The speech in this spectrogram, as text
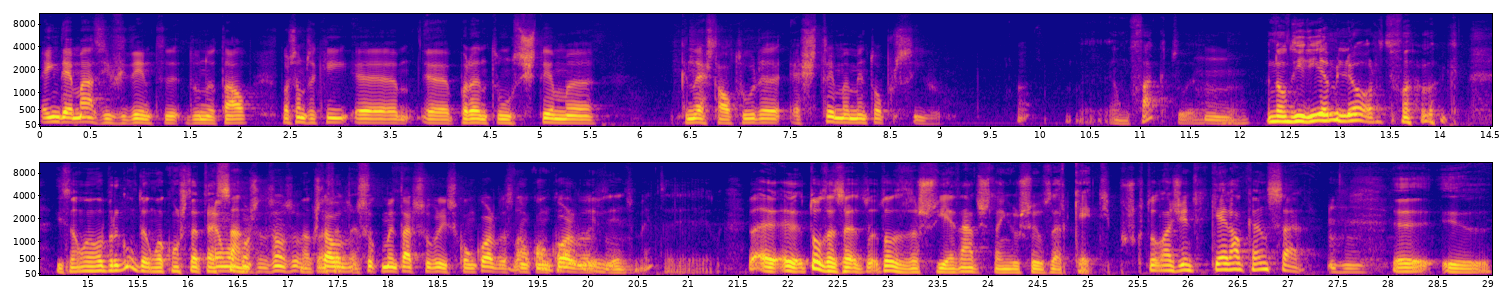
ainda é mais evidente do Natal, nós estamos aqui uh, uh, perante um sistema que, nesta altura, é extremamente opressivo. É um facto. Hum. Não diria melhor. Isso não é uma pergunta, é uma constatação. É uma constatação. Uma Gostava do seu comentário sobre isso. Concorda, se não, não concorda? Evidentemente. Eh, todas, todas as sociedades têm os seus arquétipos que toda a gente quer alcançar. Uhum. Uh, uh,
